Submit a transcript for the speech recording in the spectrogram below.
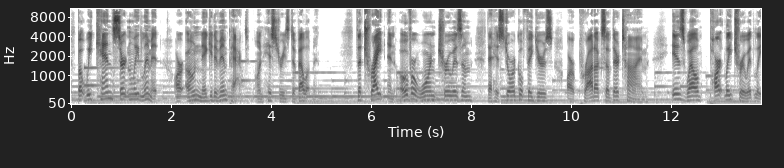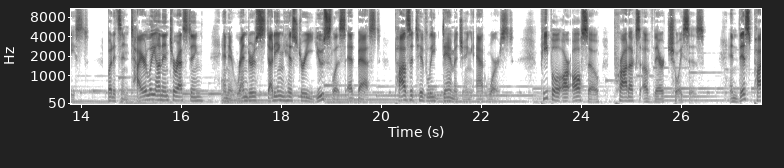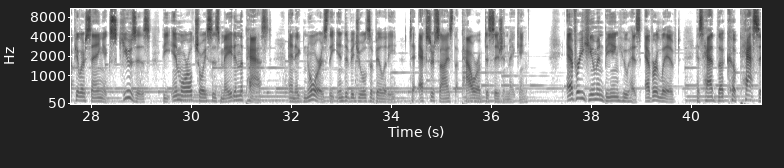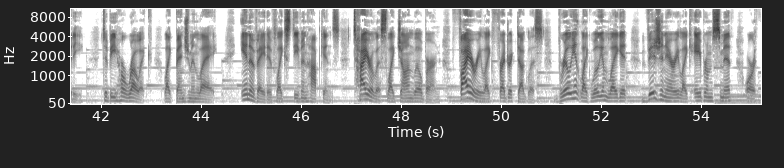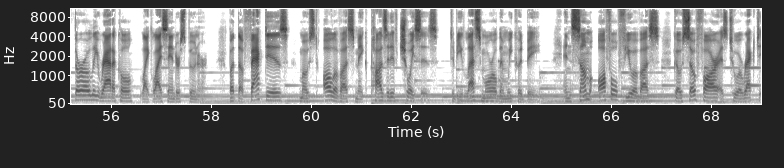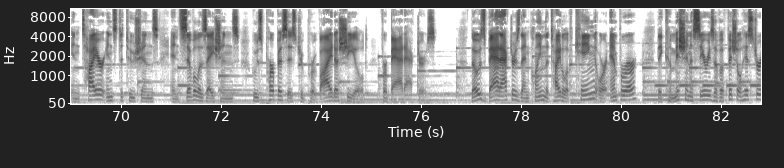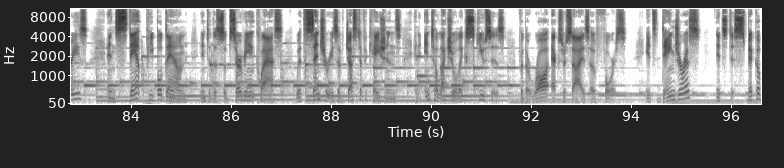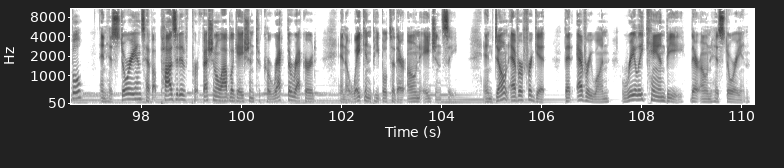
But we can certainly limit our own negative impact on history's development. The trite and overworn truism that historical figures are products of their time is, well, partly true at least, but it's entirely uninteresting and it renders studying history useless at best positively damaging at worst. People are also products of their choices. And this popular saying excuses the immoral choices made in the past and ignores the individual's ability to exercise the power of decision making. Every human being who has ever lived has had the capacity to be heroic, like Benjamin Lay, innovative like Stephen Hopkins, tireless like John Lilburne, fiery like Frederick Douglass, brilliant like William Leggett, visionary like Abram Smith, or thoroughly radical like Lysander Spooner. But the fact is, most all of us make positive choices to be less moral than we could be. And some awful few of us go so far as to erect entire institutions and civilizations whose purpose is to provide a shield for bad actors. Those bad actors then claim the title of king or emperor, they commission a series of official histories, and stamp people down into the subservient class with centuries of justifications and intellectual excuses for the raw exercise of force. It's dangerous, it's despicable, and historians have a positive professional obligation to correct the record and awaken people to their own agency. And don't ever forget that everyone really can be their own historian.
